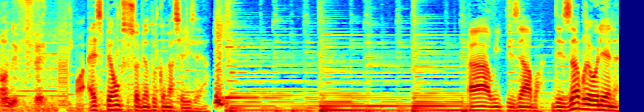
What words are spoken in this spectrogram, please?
En effet. Bon, espérons que ce soit bientôt commercialisé. hein. Ah oui, des arbres. Des arbres éoliennes.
